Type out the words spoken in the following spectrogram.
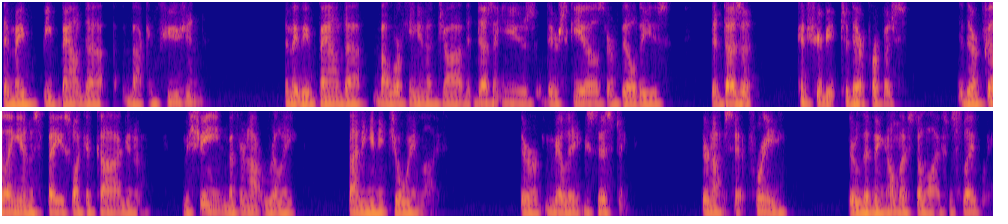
They may be bound up by confusion They may be bound up by working in a job that doesn't use their skills or abilities, that doesn't contribute to their purpose. They're filling in a space like a cog in a machine, but they're not really finding any joy in life. They're merely existing. They're not set free. They're living almost a life of slavery.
